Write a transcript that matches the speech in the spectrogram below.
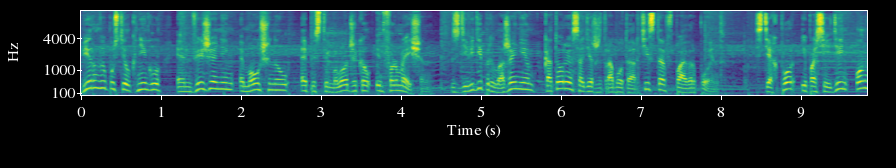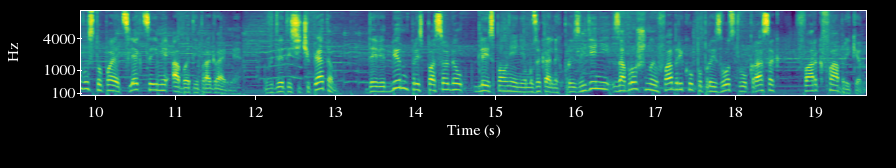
Бирн выпустил книгу Envisioning Emotional Epistemological Information с DVD-приложением, которое содержит работы артиста в PowerPoint. С тех пор и по сей день он выступает с лекциями об этой программе. В 2005-м Дэвид Бирн приспособил для исполнения музыкальных произведений заброшенную фабрику по производству красок Фарк Фабрикен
